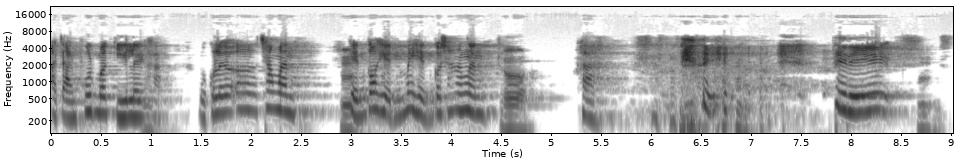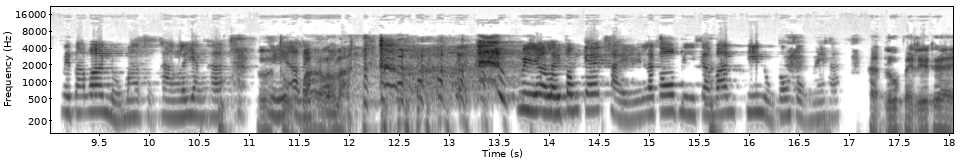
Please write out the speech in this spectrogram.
อาจารย์พูดเมื่อกี้เลยค่ะ หนูก็เลย เออ ช่างมันอืมเห็นก็เห็นไม่เห็นก็ช่างมัน เออ ค่ะ ทีนี้อืมไม่ทราบว่าหนูมาถูกทางแล้วยังคะเออมีถูกอะไรบ้างต้แล้องวล่ะมีอะไรต้องแก้ไข แล้วก็มีการบ้านที่หนูต้องส่งไหมคะหัดรู้ไปเรื่อย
